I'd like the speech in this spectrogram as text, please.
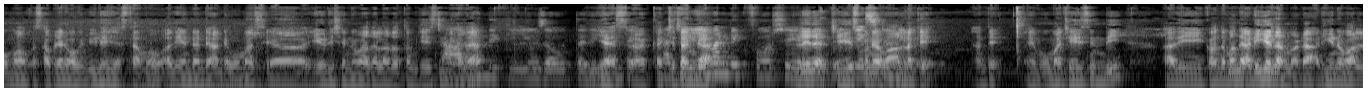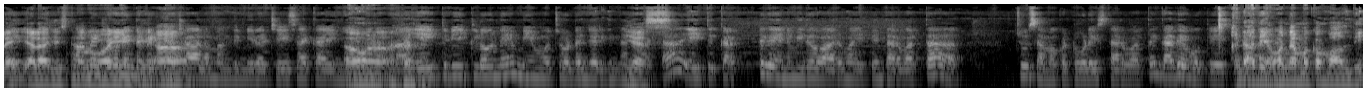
ఉమా ఒక సపరేట్ ఒక వీడియో చేస్తాము. అదేంటంటే అంటే ఉమా ఏడు శనివారాల వ్రతం చేసింది కదా. యూజ్ నా ఖచ్చితంగా. చెయ్యమని మీకు ఫోర్స్ లేదా చేసుకునే వాళ్ళకే. అంతే. ఉమా చేసింది అది కొంతమంది అడిగేది అనమాట అడిగిన వాళ్ళే ఎలా చేసినారు ఏంటి? చాలా మంది మీరు చేశాక. ఎయిత్ వీక్లోనే మేము చూడడం జరిగింది అనమాట ఎయిత్ కరెక్ట్గా ఎనిమిదో వారం అయిపోయిన తర్వాత చూసాం ఒక టూ డేస్ తర్వాత. ఇంకా అదే ఓకే. అంటే అది ఎవరి నమ్మకం వాళ్ళది?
